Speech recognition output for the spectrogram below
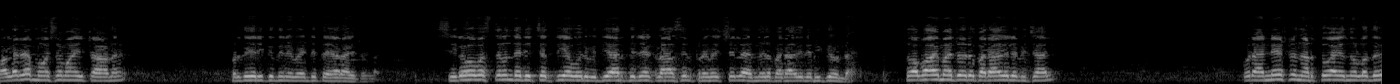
വളരെ മോശമായിട്ടാണ് പ്രതികരിക്കുന്നതിന് വേണ്ടി തയ്യാറായിട്ടുള്ളത്. ശിരോവസ്ത്രം ധരിച്ചെത്തിയ ഒരു വിദ്യാർത്ഥിനിയെ ക്ലാസ്സിൽ പ്രവേശിച്ചില്ല എന്നൊരു പരാതി ലഭിക്കുകയുണ്ടായി. സ്വാഭാവികമായിട്ടൊരു പരാതി ലഭിച്ചാൽ ഒരു അന്വേഷണം നടത്തുക എന്നുള്ളത്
